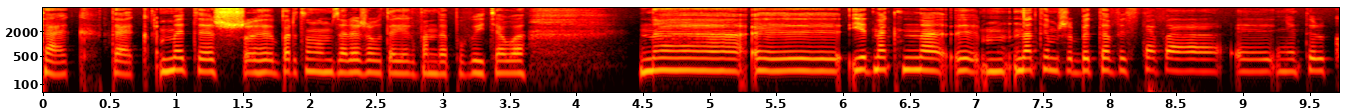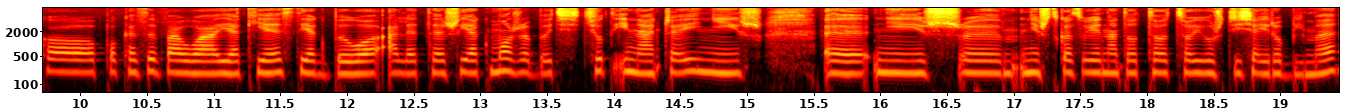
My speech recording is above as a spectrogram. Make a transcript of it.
Tak, tak. My też e, bardzo nam zależało, tak jak Wanda powiedziała, na, y, jednak na, y, na tym, żeby ta wystawa y, nie tylko pokazywała, jak jest, jak było, ale też jak może być ciut inaczej niż, niż, niż wskazuje na to, to, co już dzisiaj robimy.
